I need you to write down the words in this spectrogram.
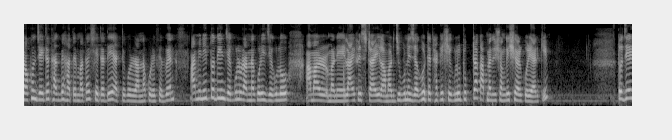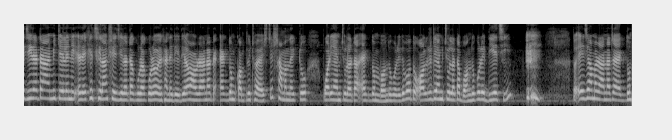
যখন যেটা থাকবে হাতের মাথায় সেটা দিয়ে একটা করে রান্না করে ফেলবেন। আমি নিত্যদিন যেগুলো রান্না করি, যেগুলো আমার মানে লাইফ স্টাইল আমার জীবনে যা ঘটে থাকে সেগুলো টুকটাক আপনাদের সঙ্গে শেয়ার করি আর কি। তো যে জিরাটা আমি টেলে রেখেছিলাম সেই জিরাটা গুঁড়া করেও এখানে দিয়ে দিলাম। আমার রান্নাটা একদম কমপ্লিট হয়ে আসছে। সামান্য একটু পরে আমি চুলাটা একদম বন্ধ করে দেবো। তো অলরেডি আমি চুলাটা বন্ধ করে দিয়েছি। তো এই যে আমার রান্নাটা একদম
